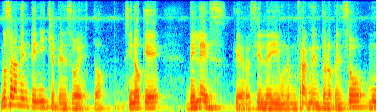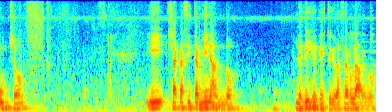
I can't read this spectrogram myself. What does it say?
No solamente Nietzsche pensó esto, sino que Deleuze, que recién leí un fragmento, lo pensó mucho. Y ya casi terminando, les dije que esto iba a ser largo,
